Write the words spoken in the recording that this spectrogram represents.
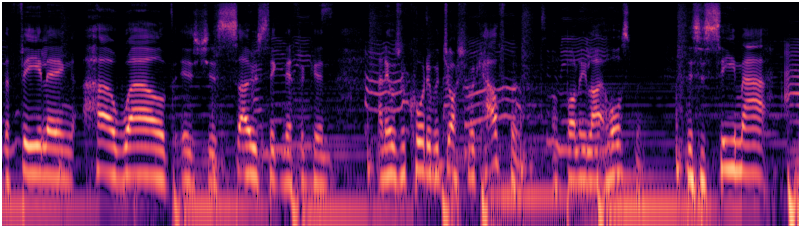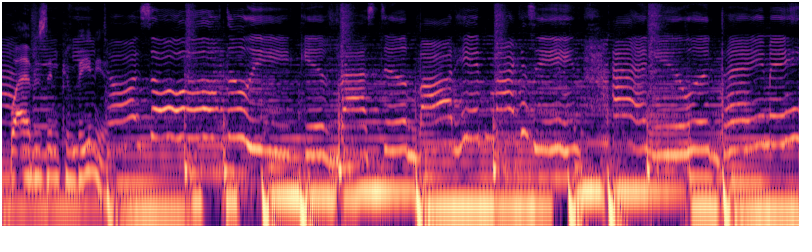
the feeling, her world is just so significant. And it was recorded with Joshua Kaufman of Bonny Light Horseman. This is CMAT, Whatever's Inconvenient. Toys of the week if I still bought Hit magazine and you would pay me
